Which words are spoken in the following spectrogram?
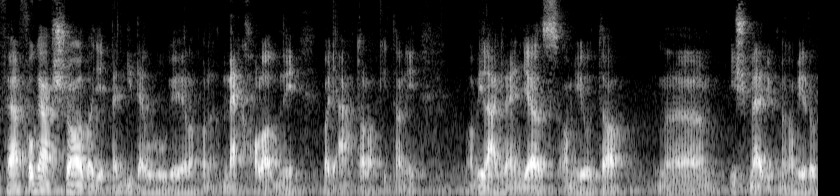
felfogással, vagy éppen ideológiai alapon meghaladni, vagy átalakítani. A világrendje az, amióta ismerjük meg, amiről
